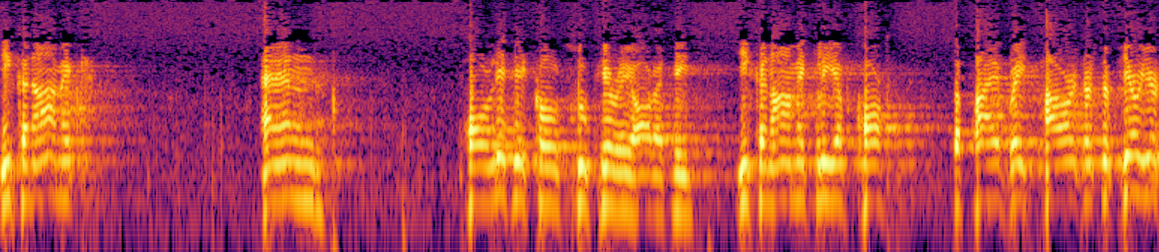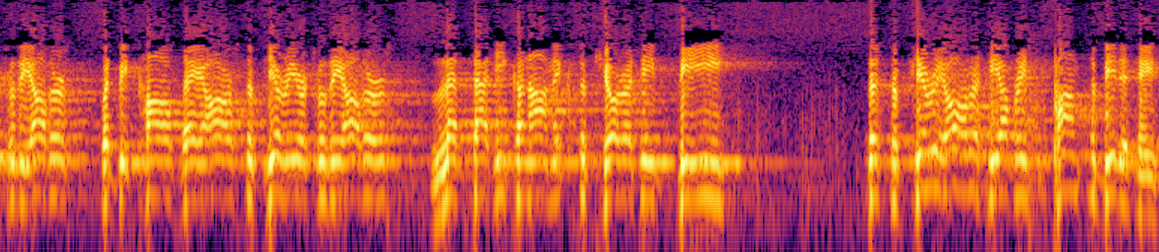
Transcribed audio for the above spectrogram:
economic and political superiority. Economically, of course, the five great powers are superior to the others, but because they are superior to the others, let that economic security be the superiority of responsibility.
